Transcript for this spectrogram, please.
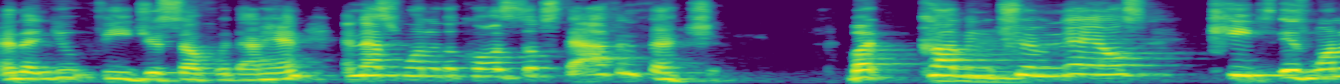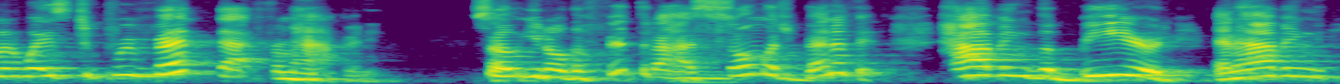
and then you feed yourself with that hand, and that's one of the causes of staph infection. But cutting mm. trim nails keeps is one of the ways to prevent that from happening. So, you know, the fitra has so much benefit. Having the beard and having,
